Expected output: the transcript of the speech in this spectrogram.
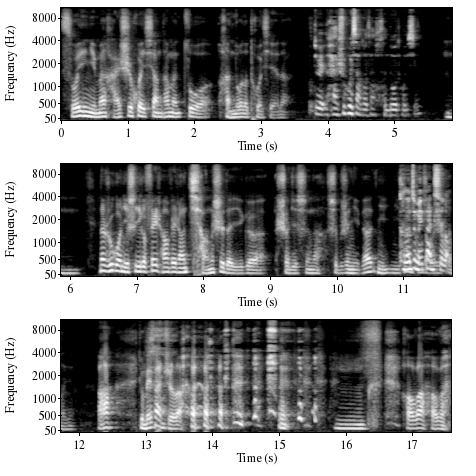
所以你们还是会向他们做很多的妥协的。对，还是会向做他很多妥协。嗯，那如果你是一个非常非常强势的一个设计师呢？是不是你的你你可能就没饭吃了啊？就没饭吃了。嗯，好吧，好吧。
